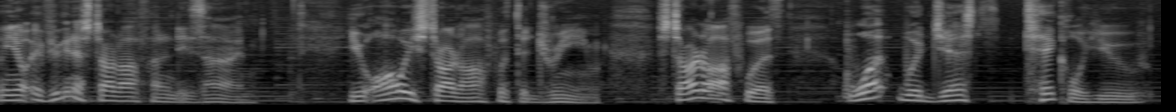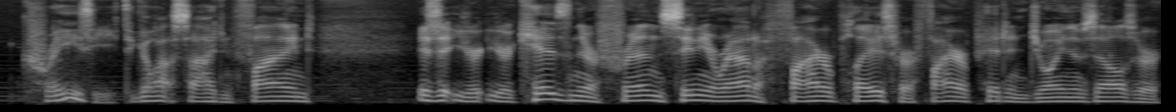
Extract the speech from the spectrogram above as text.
You know, if you're going to start off on a design, you always start off with the dream. Start off with what would just tickle you crazy to go outside and find is it your, your kids and their friends sitting around a fireplace or a fire pit enjoying themselves? Or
